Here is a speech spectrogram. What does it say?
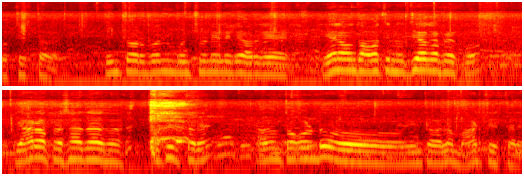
ಗೊತ್ತಿರ್ತವೆ. ಇಂಥವ್ರು ಬಂದು ಮುಂಚೂಣಿಯಲ್ಲಿ ಅವ್ರಿಗೆ ಏನೋ ಒಂದು ಅವತ್ತಿನ ಉದ್ಯೋಗ ಬೇಕು. ಯಾರೋ ಪ್ರಸಾದ ಕೊಟ್ಟಿರ್ತಾರೆ. ಅದನ್ನು ತೊಗೊಂಡು ಇಂಥವೆಲ್ಲ ಮಾಡ್ತಿರ್ತಾರೆ.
